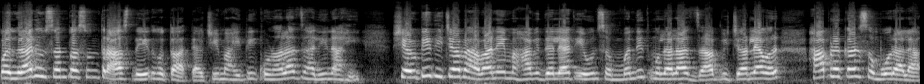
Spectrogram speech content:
पंधरा दिवसांपासून त्रास देत होता. त्याची माहिती कोणालाच झाली नाही. शेवटी तिच्या भावाने महाविद्यालयात येऊन संबंधित मुलाला जाब विचारल्यावर हा प्रकार समोर आला.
